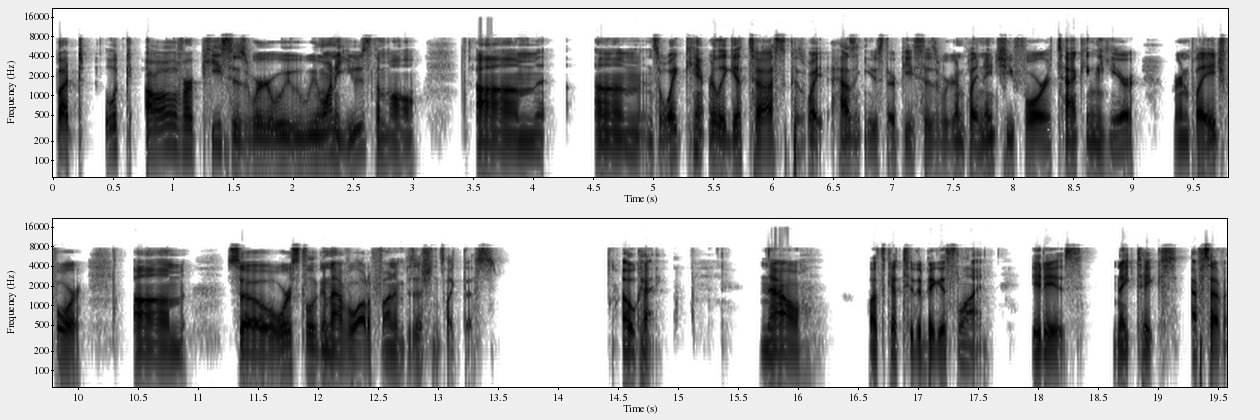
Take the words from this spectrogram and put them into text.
but look, all of our pieces, we we, we want to use them all. Um, um, and so white can't really get to us because white hasn't used their pieces. We're going to play knight g4, attacking here. We're going to play h4. Um, so we're still going to have a lot of fun in positions like this. Okay, now let's get to the biggest line. It is knight takes f7.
